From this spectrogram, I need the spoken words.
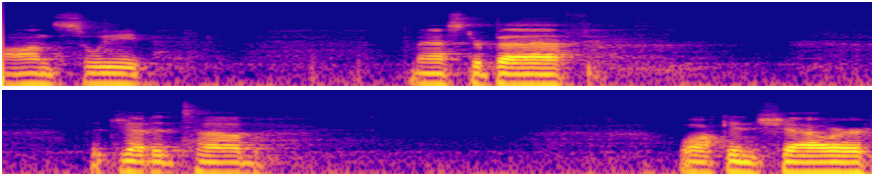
ensuite master bath, the jetted tub, walk-in shower.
